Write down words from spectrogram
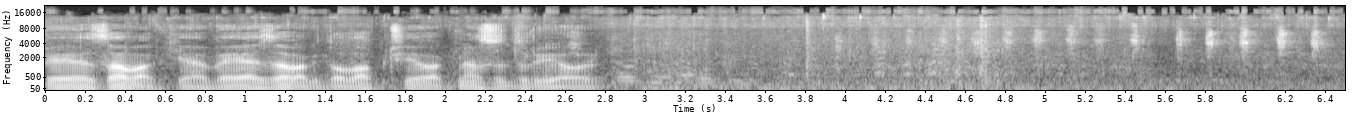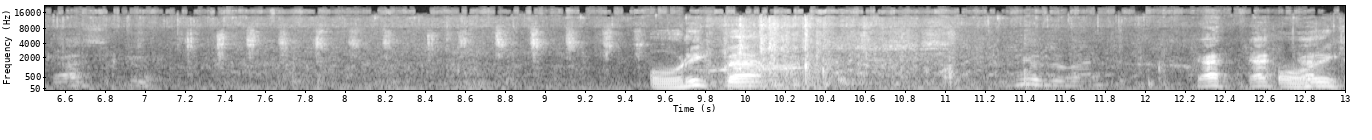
beyaza bak ya beyaza bak dolapçıya bak nasıl duruyor orada. Orik be. Orik.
